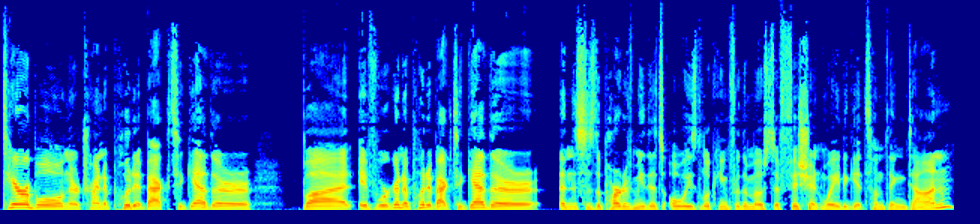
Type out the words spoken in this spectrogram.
terrible and they're trying to put it back together. But if we're going to put it back together and this is the part of me that's always looking for the most efficient way to get something done.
